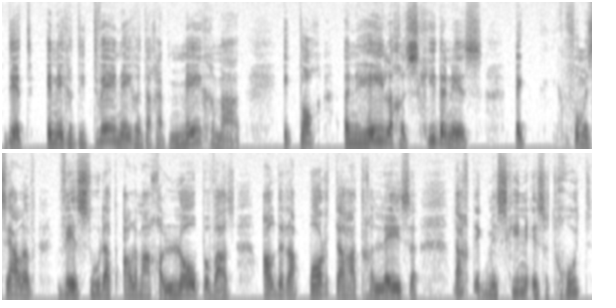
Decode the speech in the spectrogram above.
dit in 1992 heb meegemaakt, ik toch een hele geschiedenis voor mezelf wist hoe dat allemaal gelopen was, al de rapporten had gelezen, dacht ik misschien is het goed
